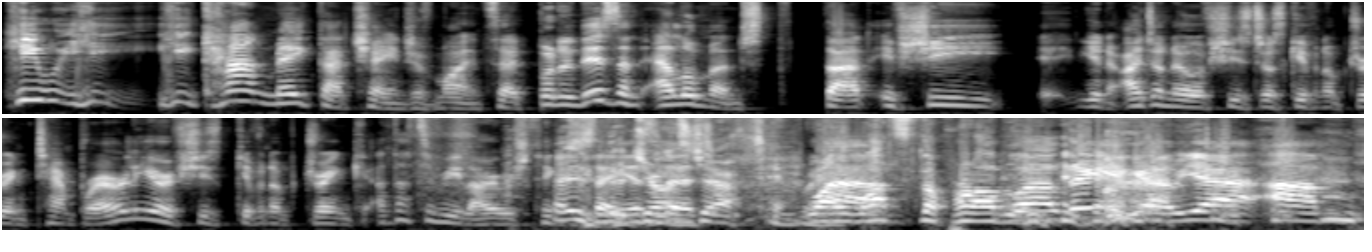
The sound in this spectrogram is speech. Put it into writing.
he he he can make that change of mindset, but it is an element that if she you know, I don't know if she's just given up drink temporarily or if she's given up drink, and that's a real Irish thing to say, isn't it? yeah. Well, Uh, what's the problem? Well, there you go. Yeah. Um,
